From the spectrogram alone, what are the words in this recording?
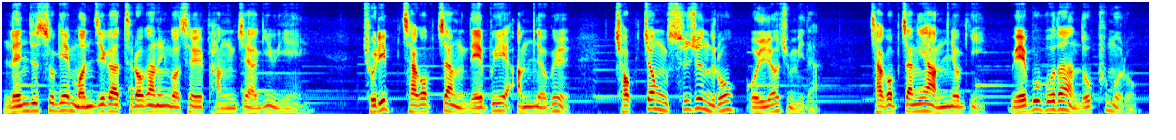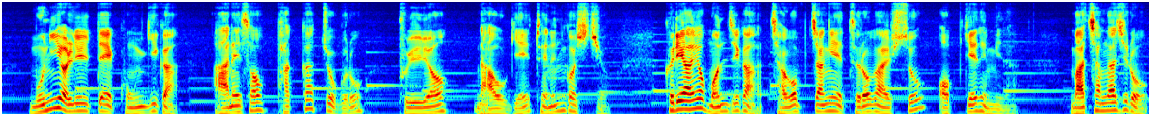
렌즈 속에 먼지가 들어가는 것을 방지하기 위해 조립 작업장 내부의 압력을 적정 수준으로 올려줍니다. 작업장의 압력이 외부보다 높으므로 문이 열릴 때 공기가 안에서 바깥쪽으로 불려 나오게 되는 것이지요. 그리하여 먼지가 작업장에 들어갈 수 없게 됩니다. 마찬가지로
